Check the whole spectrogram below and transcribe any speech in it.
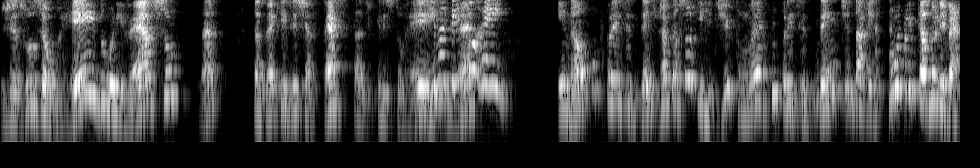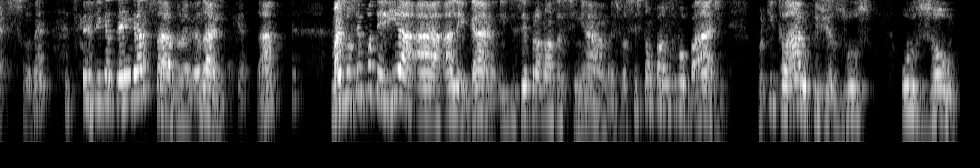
Jesus é o rei do universo, né? Tanto é que existe a festa de Cristo Rei, Viva né? Cristo Rei! E não o presidente. Já pensou que ridículo, né? Presidente da República do Universo, né? Você fica até engraçado, não é verdade? Tá? Mas você poderia a, alegar e dizer para nós assim: ah, mas vocês estão falando bobagem, porque claro que Jesus usou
